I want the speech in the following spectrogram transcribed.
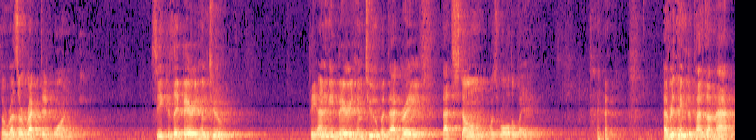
the resurrected one. See, because they buried him too. The enemy buried him too, but that grave, that stone was rolled away. Everything depends on that.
